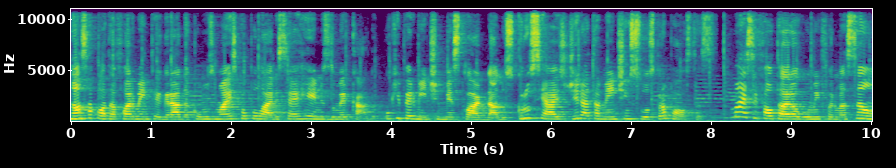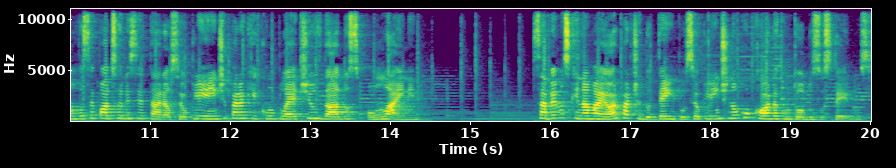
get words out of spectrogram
Nossa plataforma é integrada com os mais populares CRMs do mercado, o que permite mesclar dados cruciais diretamente em suas propostas. Mas se faltar alguma informação, você pode solicitar ao seu cliente para que complete os dados online. Sabemos que na maior parte do tempo seu cliente não concorda com todos os termos,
